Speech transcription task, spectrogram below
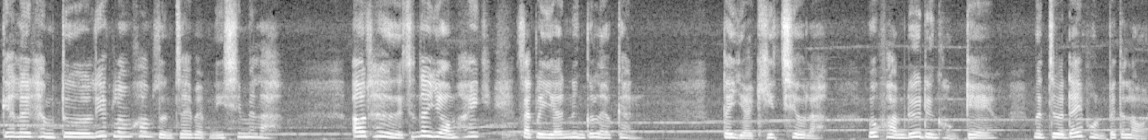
แกเลยทำตัวเรียกร้องความสนใจแบบนี้ใช่ไหมล่ะ เอาเถอะฉันจะยอมให้สักระยะหนึ่งก็แล้วกัน แต่อย่าคิดเชียวล่ะ ว่าความดื้อดึงของแก มันจะได้ผลไปตลอด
